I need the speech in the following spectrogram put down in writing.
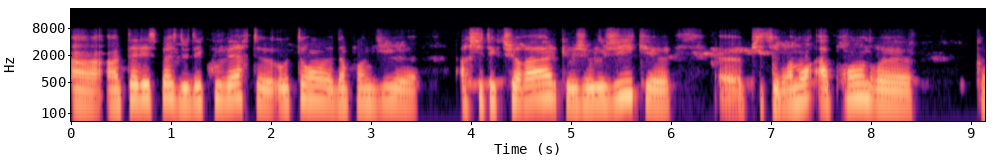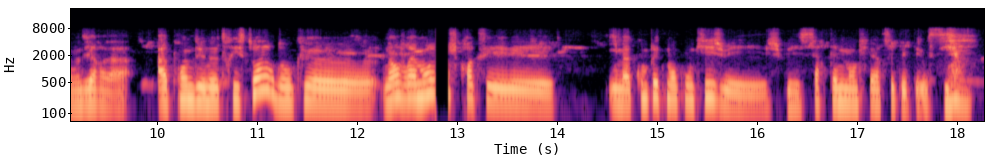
un, un tel espace de découverte, autant d'un point de vue architectural que géologique. puis c'est vraiment apprendre, comment dire, apprendre de notre histoire. Donc, non, vraiment, je crois que c'est. Il m'a complètement conquis. Je vais, je vais certainement le faire cet été aussi.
